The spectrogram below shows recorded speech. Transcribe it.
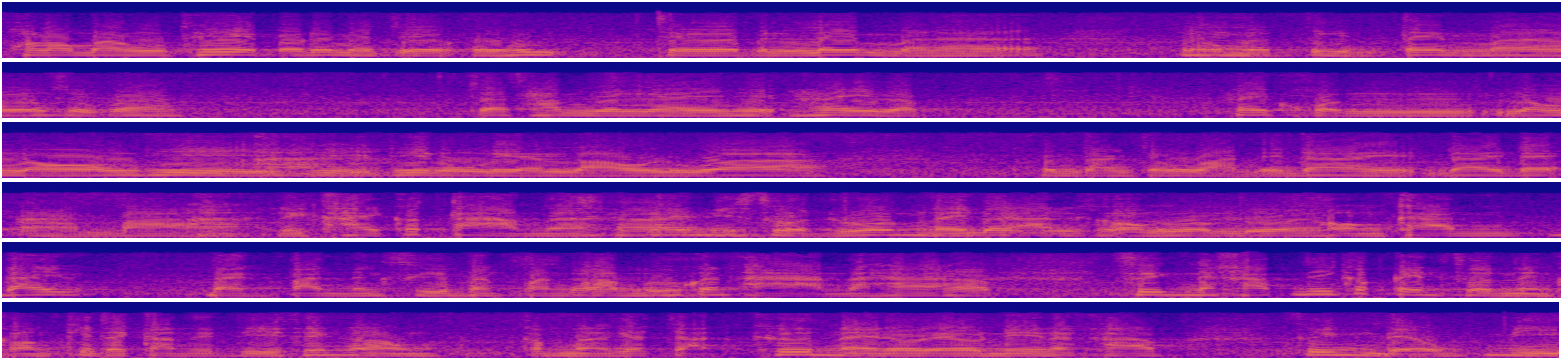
พอเรามากรุงเทพเราได้มาเจอโอ้โหเจอเป็นเล่มอะนะฮะเราก็ตื่นเต้นมากรู้สึกว่า จะทำยังไงให้แบบ ให้คนน้องๆที่อ่า ที่ที่โรงเรียนเราหรือว่าคนต่างจังหวัดเนี่ยได้ได้ได้อ่านบ้าง อะหรือใครก็ตามนะ ใช่ได้มีส่วนร่วมในได้การมีขส่อวงนร่วมด้วยของการได้แบ่งปันหนังสือแบ่งปันใช่ความรู้กันอ่านนะฮะครับซึ่งนะครับนี่ก็เป็นส่วนหนึ่งของกิจกรรมดีๆที่เรากำลังจะจัดขึ้นในเร็วๆนี้นะครับ ซึ่งเดี๋ยวมี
